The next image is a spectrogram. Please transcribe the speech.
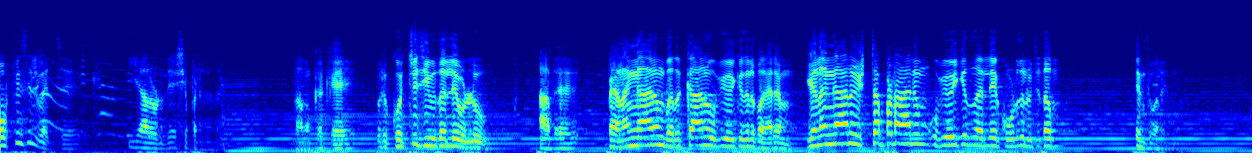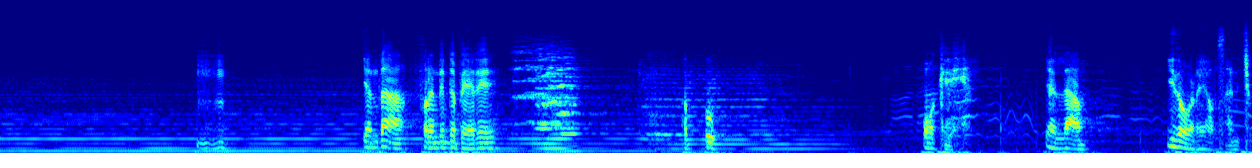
ഓഫീസിൽ വെച്ച് ഇയാളോട് ദേഷ്യപ്പെടരുത്. നമുക്കൊക്കെ ഒരു കൊച്ചു ജീവിതമല്ലേ ഉള്ളൂ. അത് പിണങ്ങാനും വെറുക്കാനും ഉപയോഗിക്കുന്നതിന് പകരം ഇണങ്ങാനും ഇഷ്ടപ്പെടാനും ഉപയോഗിക്കുന്നതല്ലേ കൂടുതൽ ഉചിതം എന്തു പറയുന്നു. എന്താ ഫ്രണ്ടിന്റെ പേര്? അപ്പു. ഓക്കെ. എല്ലാം ഇതോടെ അവസാനിച്ചു.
